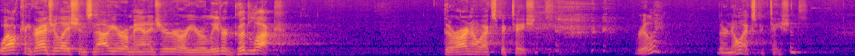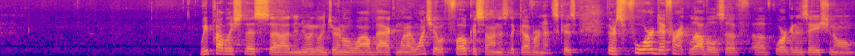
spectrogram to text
Well, congratulations, now you're a manager or you're a leader, good luck. There are no expectations. Really? There are no expectations? We published this uh, in the New England Journal a while back, and what I want you to focus on is the governance, because there's four different levels of, of organizational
